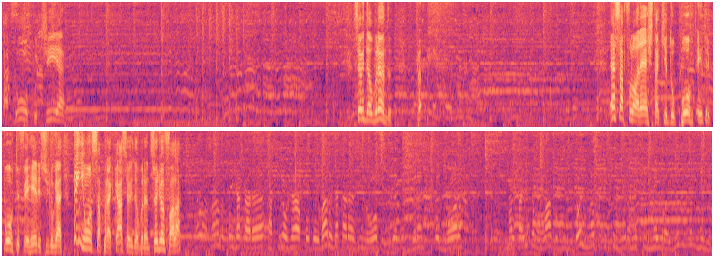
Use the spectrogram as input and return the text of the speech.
Tatu, cutia. Seu Idelbrando, pra... Essa floresta aqui do Porto, entre Porto e Ferreira, esses lugares, tem onça pra cá, seu Ideobrando? Você já ouviu falar? Usando, tem jacaré. Aqui eu já peguei vários jacarezinhos novos, teve um grande que foi embora. Mas aí tem um lago de 2 metros de fundura nesse meio aí, no meio.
